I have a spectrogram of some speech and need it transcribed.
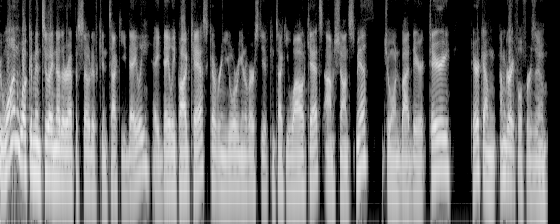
Everyone. Welcome into another episode of Kentucky Daily, a daily podcast covering your University of Kentucky Wildcats. I'm Sean Smith, joined by Derek Terry. Derek, I'm I'm grateful for Zoom.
